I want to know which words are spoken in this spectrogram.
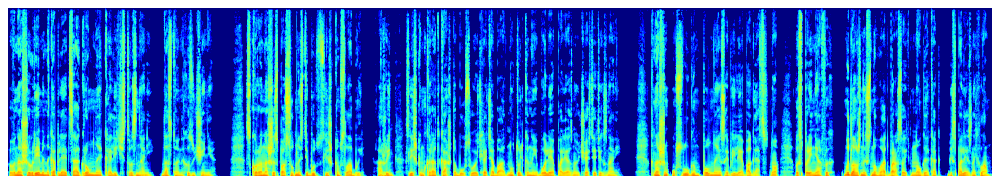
В наше время накопляется огромное количество знаний, достойных изучения. Скоро наши способности будут слишком слабы, а жизнь слишком коротка, чтобы усвоить хотя бы одну только наиболее полезную часть этих знаний. К нашим услугам полное изобилие богатств, но, восприняв их, мы должны снова отбрасывать многое как бесполезный хлам.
